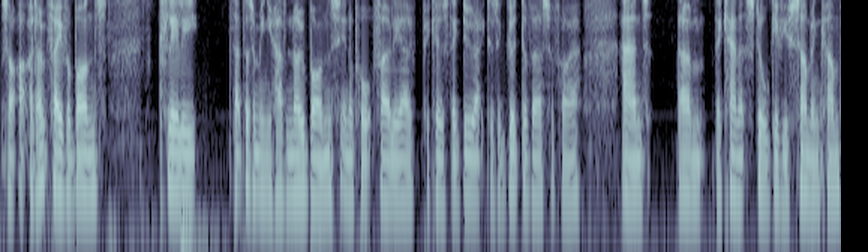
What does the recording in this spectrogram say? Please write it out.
so I, I don't favour bonds. Clearly, that doesn't mean you have no bonds in a portfolio because they do act as a good diversifier, and um, they can still give you some income.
